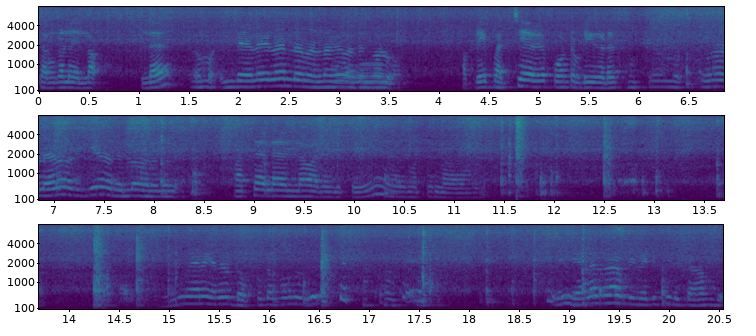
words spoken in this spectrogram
சங்கலம் எல்லாம். இல்லை? ஆமாம் இந்த இலையெல்லாம் இன்னும் நல்லாவே வதங்கணும். அப்படியே பச்சையாகவே போட்டு அப்படியே கிடக்கும் ஆமாம் இவ்வளோ நேரம் வதக்கி அது இன்னும் வதங்கணும் மற்ற இலை எல்லாம் வதங்கிட்டு அது மட்டும் நான் வதங்கணும். இது வேற ஏதோ டொப்பு இது இலை தான் அப்படி வெடிக்குது காம்பு.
